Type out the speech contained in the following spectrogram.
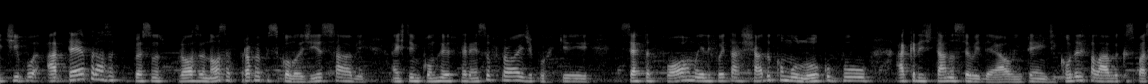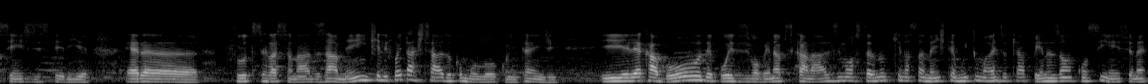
E, tipo, até para nossa, pra nossa própria psicologia, sabe? A gente tem como referência o Freud, porque, de certa forma, ele foi taxado como louco por acreditar no seu ideal, entende? Quando ele falava que os pacientes de histeria era frutos relacionados à mente, ele foi taxado como louco, entende? E ele acabou depois desenvolvendo a psicanálise mostrando que nossa mente tem muito mais do que apenas uma consciência, né?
